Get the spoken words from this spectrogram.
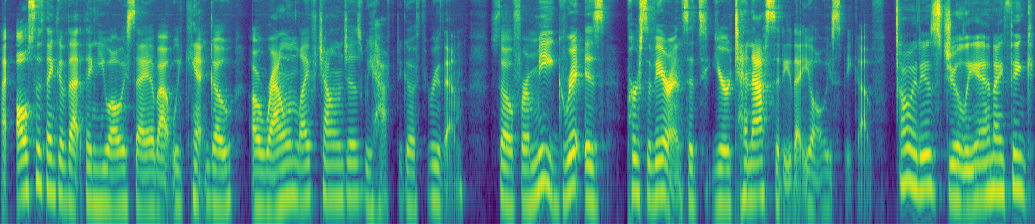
I also think of that thing you always say about we can't go around life challenges, we have to go through them. So for me, grit is perseverance, it's your tenacity that you always speak of. Oh, it is, Julie. And I think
